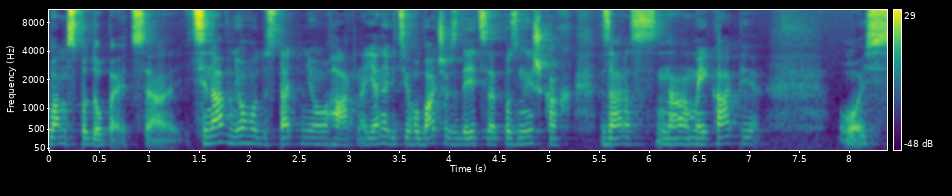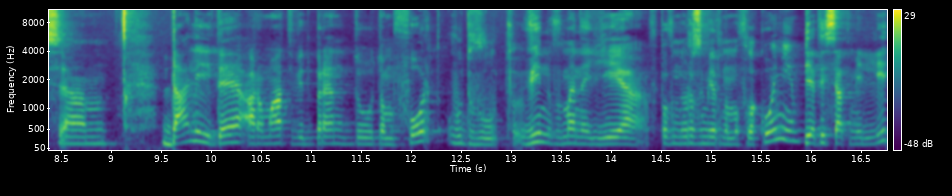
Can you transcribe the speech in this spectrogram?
вам сподобається. Ціна в нього достатньо гарна. Я навіть його бачив, здається, по знижках зараз на мейкапі. Ось ем. далі йде аромат від бренду Tom Ford Wood Wood. Він в мене є в повнорозмірному флаконі 50 мл.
